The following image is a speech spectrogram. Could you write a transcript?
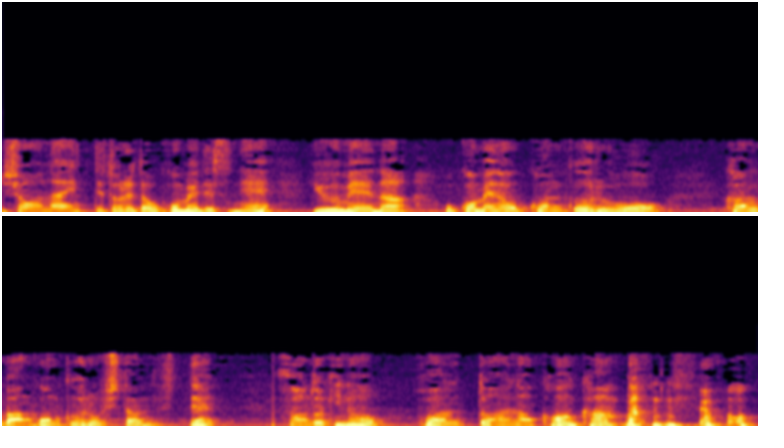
庄内って取れたお米ですね。有名なお米のコンクールを看板コンクールをしたんですって。その時の本当の看板の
